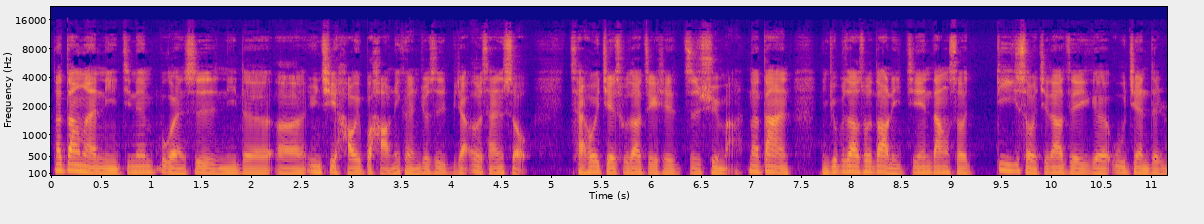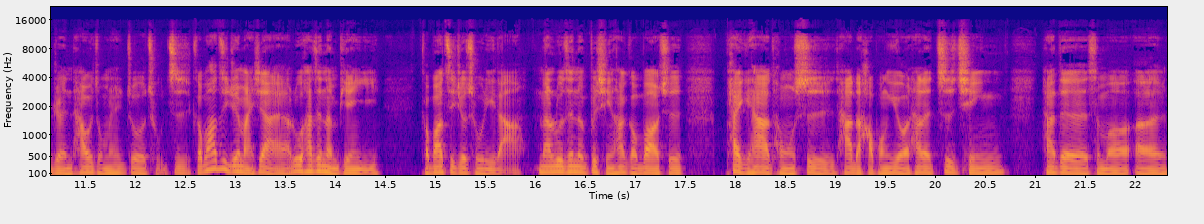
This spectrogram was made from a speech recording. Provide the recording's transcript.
那当然你今天不管是你的呃运气好与不好，你可能就是比较二三手才会接触到这些资讯嘛。那当然你就不知道说到底今天当时候第一手接到这一个物件的人，他会怎么去做处置，搞不好自己就买下来了。如果他真的很便宜，搞不好自己就处理了啊。那如果真的不行，他搞不好是派给他的同事、他的好朋友、他的至亲。他的什么呃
